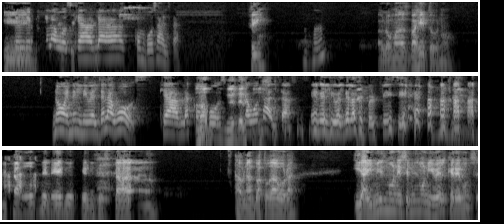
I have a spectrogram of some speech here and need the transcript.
Y, el nivel de la voz que habla con voz alta. Sí. ¿Hablo más bajito o no? No, en el nivel de la voz, que habla con ah, voz, la voz alta, en el nivel de la superficie. voz del ego que nos está hablando a toda hora. Y ahí mismo, en ese mismo nivel, queremos.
